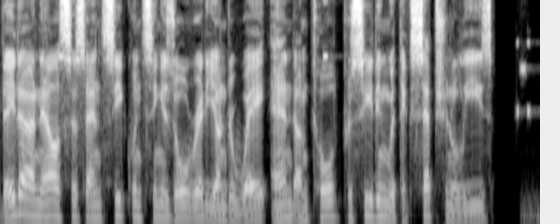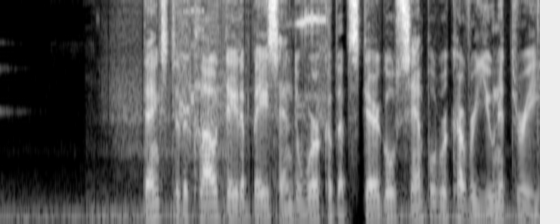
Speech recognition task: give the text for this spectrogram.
Data analysis and sequencing is already underway, and I'm told proceeding with exceptional ease thanks to the cloud database and the work of Abstergo Sample Recovery Unit 3.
